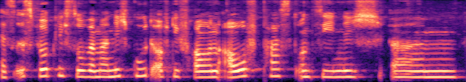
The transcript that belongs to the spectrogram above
es ist wirklich so, wenn man nicht gut auf die Frauen aufpasst und sie nicht ähm,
